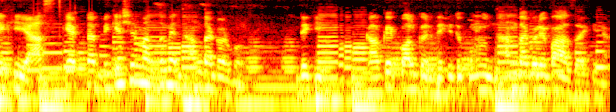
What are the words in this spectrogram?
দেখি আজকে একটা বিকাশের মাধ্যমে ধান্দা করব। দেখি কাউকে কল করে দেখি তো কোনো ধান্দা করে পাওয়া যায় কিনা।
